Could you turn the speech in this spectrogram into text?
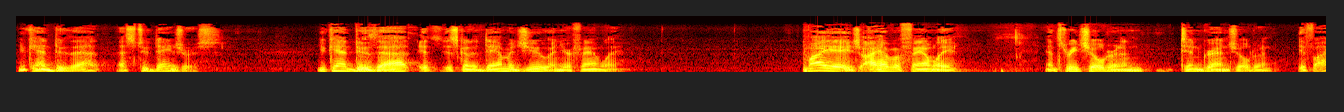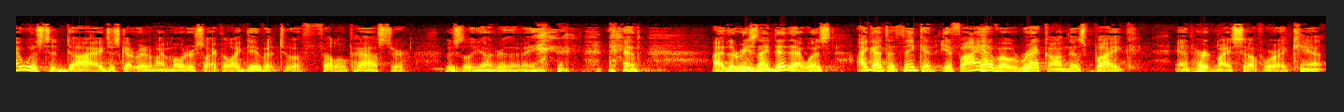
you can't do that. That's too dangerous. You can't do that. It's, going to damage you and your family. My age, I have a family and three children and 10 grandchildren. If I was to die, I just got rid of my motorcycle. I gave it to a fellow pastor who's a little younger than me. and I, the reason I did that was I got to thinking if I have a wreck on this bike and hurt myself where I can't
